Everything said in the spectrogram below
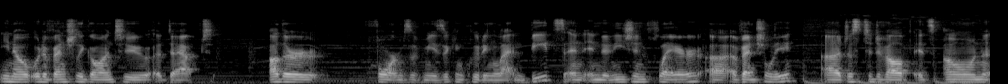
you know, it would eventually go on to adapt other forms of music, including Latin beats and Indonesian flair, uh, eventually, uh, just to develop its own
